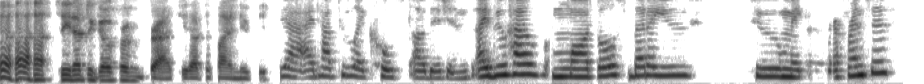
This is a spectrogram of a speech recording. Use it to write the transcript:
so you'd have to go from scratch. You'd have to find new people. Yeah, I'd have to like host auditions. I do have models that I use to make references.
